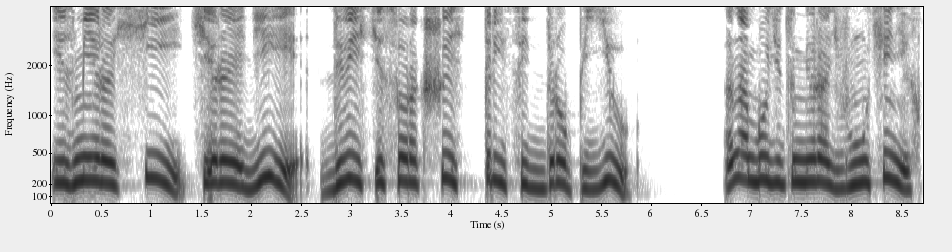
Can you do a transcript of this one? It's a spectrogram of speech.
из мира Си-Ди 246-30-Ю. Она будет умирать в мучениях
